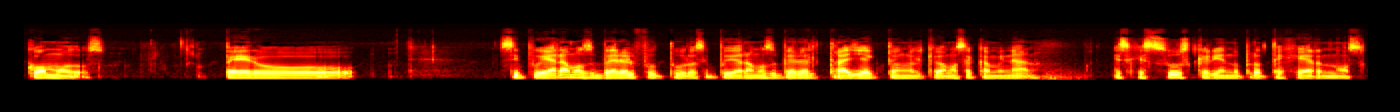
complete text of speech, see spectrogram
cómodos. Pero si pudiéramos ver el futuro, si pudiéramos ver el trayecto en el que vamos a caminar, es Jesús queriendo protegernos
